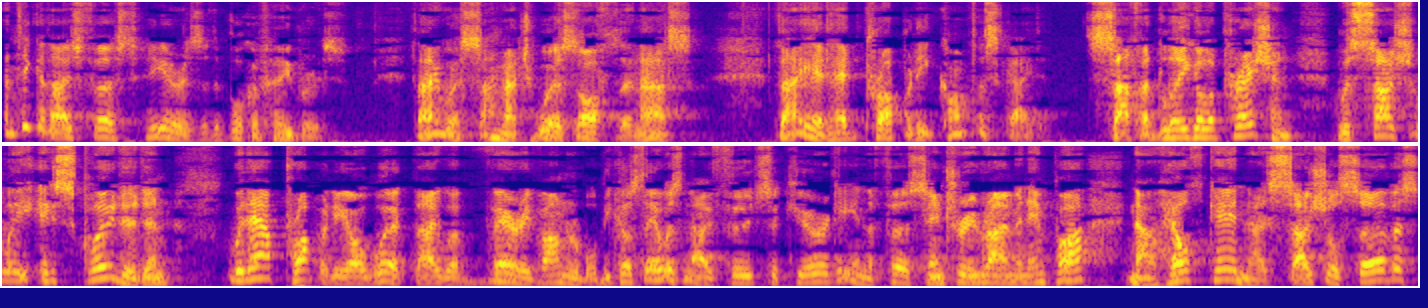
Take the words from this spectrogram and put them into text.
And think of those first hearers of the book of Hebrews. They were so much worse off than us. They had had property confiscated suffered legal oppression, was socially excluded, and without property or work, they were very vulnerable because there was no food security in the first century Roman Empire, no healthcare, no social service.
